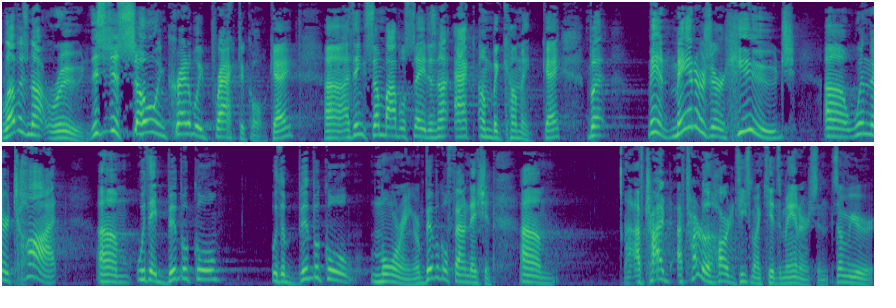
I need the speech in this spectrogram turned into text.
Love is not rude. This is just so incredibly practical. Okay, uh, I think some Bibles say it does not act unbecoming. Okay, but man, manners are huge uh, when they're taught um, with a biblical, with a biblical mooring or biblical foundation. Um, I've tried, I've tried really hard to teach my kids manners, and some of you,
